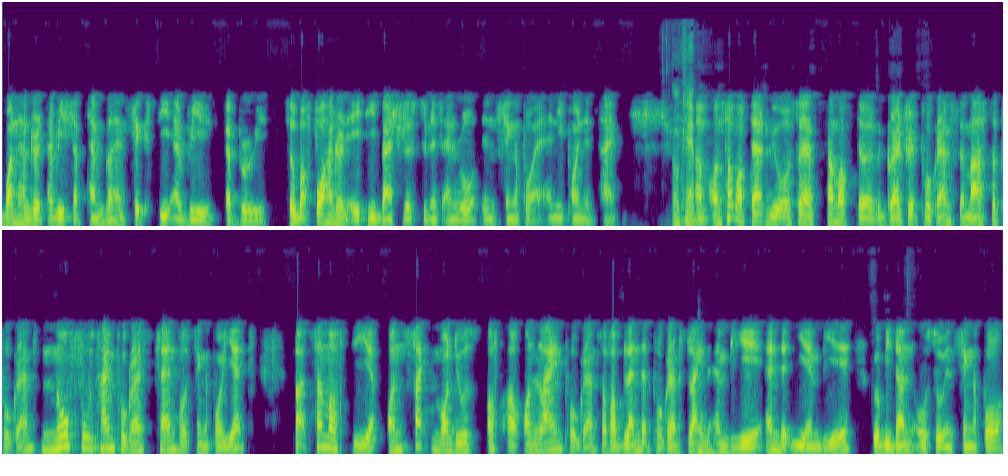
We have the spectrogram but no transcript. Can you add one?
100 every September and 60 every February. So about 480 bachelor students enrolled in Singapore at any point in time. Okay. Um, on top of that, we also have some of the graduate programs, the master programs. No full-time programs planned for Singapore yet, but some of the on-site modules of our online programs, of our blended programs, like the MBA and the EMBA, will be done also in Singapore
